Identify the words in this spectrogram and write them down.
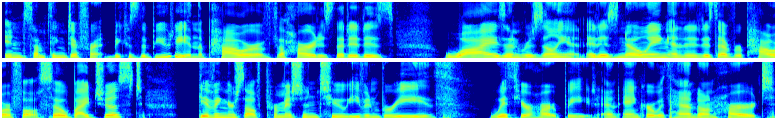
in something different because the beauty and the power of the heart is that it is wise and resilient. It is knowing and it is ever powerful. So by just giving yourself permission to even breathe with your heartbeat and anchor with hand on heart,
